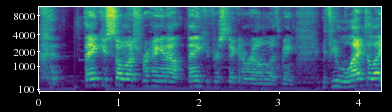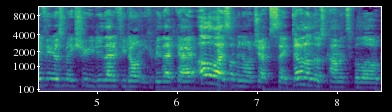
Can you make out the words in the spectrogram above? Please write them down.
thank you so much for hanging out. Thank you for sticking around with me. If you like to like videos, make sure you do that. If you don't, you can be that guy. Otherwise, let me know what you have to say down in those comments below.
